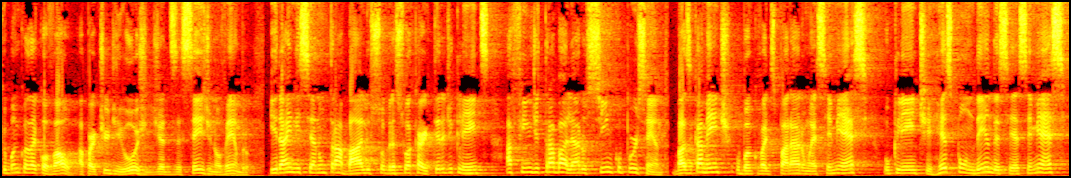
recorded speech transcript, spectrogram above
que o Banco da Ecoval, a partir de hoje, dia 16 de novembro, irá iniciar um trabalho sobre a sua carteira de clientes a fim de trabalhar os 5%. Basicamente, o banco vai disparar um SMS, o cliente respondendo esse SMS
